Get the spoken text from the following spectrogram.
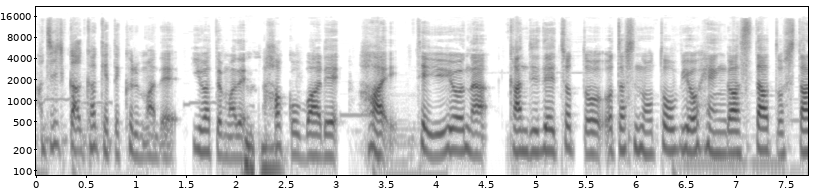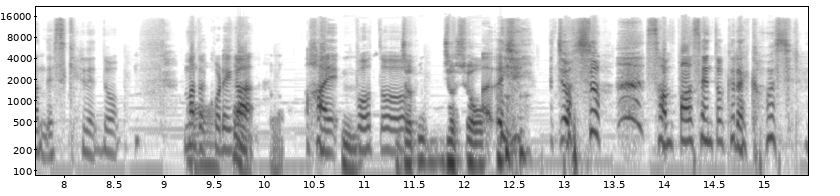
8時間かけて車で岩手まで運ばれ、はい、っていうような感じで、ちょっと私の闘病編がスタートしたんですけれど、まだこれが、はい、うん。冒頭、序序章。あ上昇3%くらいかもしれん。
